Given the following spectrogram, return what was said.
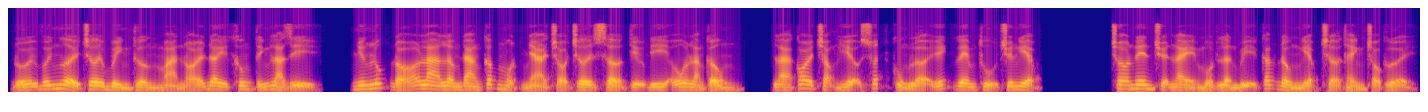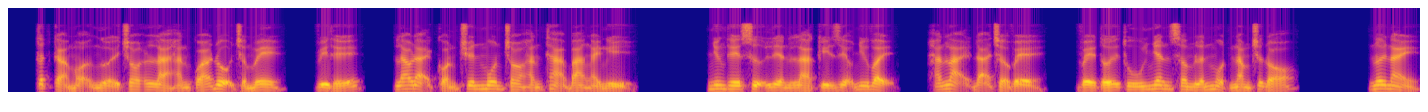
Đối với người chơi bình thường mà nói đây không tính là gì, nhưng lúc đó la lâm đang cấp một nhà trò chơi sở tiêu đi ô làm công, là coi trọng hiệu suất cùng lợi ích game thủ chuyên nghiệp. Cho nên chuyện này một lần bị các đồng nghiệp trở thành cho cười, tất cả mọi người cho là hắn quá độ trầm mê, vì thế, lao đại còn chuyên môn cho hắn thả ba ngày nghỉ. Nhưng thế sự liền là kỳ diệu như vậy, hắn lại đã trở về về tới thú nhân xâm lấn một năm trước đó. Nơi này,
